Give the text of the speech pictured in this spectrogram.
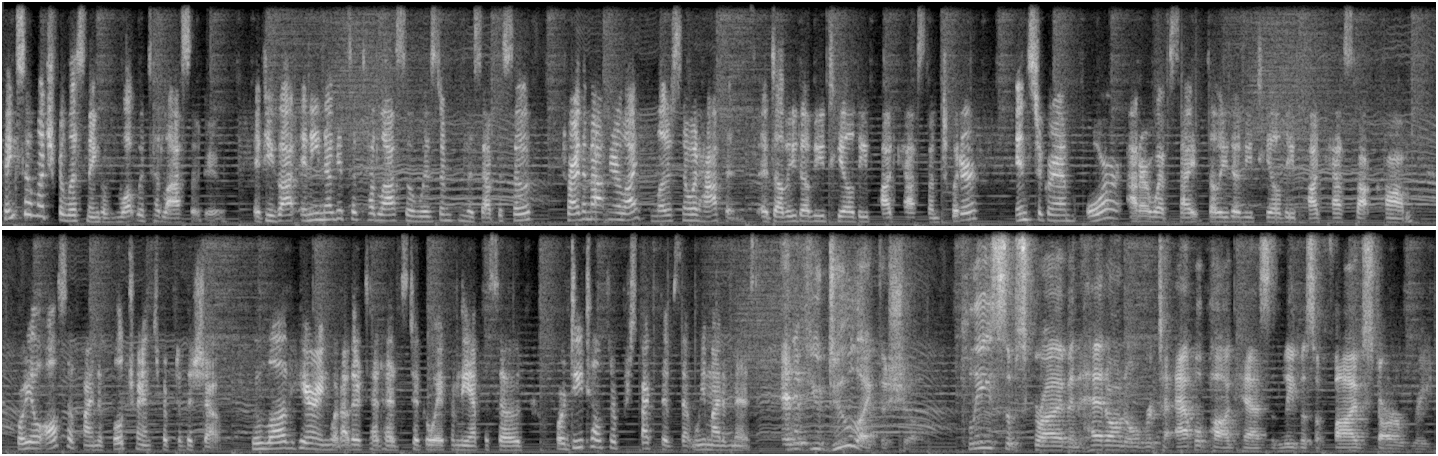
Thanks so much for listening to What Would Ted Lasso Do? If you got any nuggets of Ted Lasso wisdom from this episode, try them out in your life and let us know what happens at WWTLD Podcast on Twitter, Instagram, or at our website, WWTLDpodcast.com, where you'll also find a full transcript of the show. We love hearing what other TED Heads took away from the episode or details or perspectives that we might have missed. And if you do like the show, please subscribe and head on over to Apple Podcasts and leave us a five star rating.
